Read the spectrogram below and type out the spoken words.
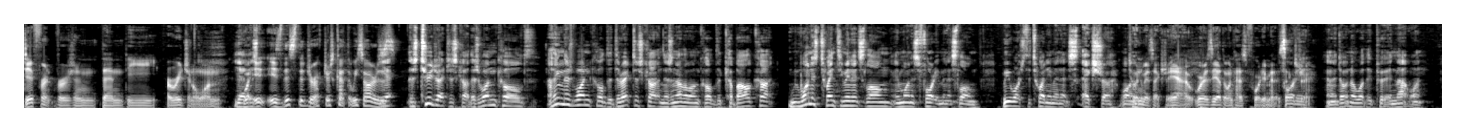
different version than the original one. Yeah, What, there's- i- is this the director's cut that we saw, or is Yeah, this? there's two director's cut. There's one called, I think there's one called the director's cut, and there's another one called the Cabal cut. One is 20 minutes long, and one is 40 minutes long. We watched the 20 minutes extra one. 20 minutes extra, yeah. Whereas the other one has 40 minutes 40, extra. and I don't know what they put in that one.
